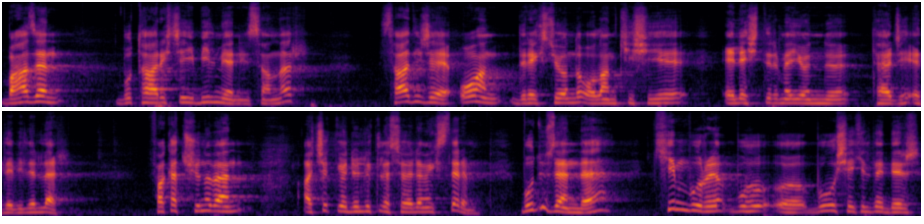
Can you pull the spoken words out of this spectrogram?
Bazen bu tarihçeyi bilmeyen insanlar sadece o an direksiyonda olan kişiyi eleştirme yönünü tercih edebilirler. Fakat şunu ben açık gönüllülükle söylemek isterim. Bu düzende kim bu, bu, e, bu şekilde bir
